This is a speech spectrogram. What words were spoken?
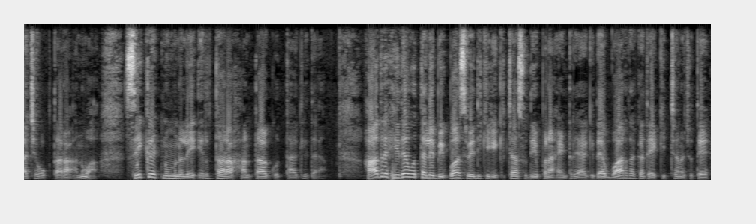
ಆಚೆ ಹೋಗ್ತಾರಾ ಅನ್ನುವ ಸೀಕ್ರೆಟ್ ನಮ್ಮನಲ್ಲಿ ಇರುತ್ತಾರಾ ಅಂತ ಗೊತ್ತಾಗಲಿದೆ. ಆದರೆ ಇದೇ ಹೊತ್ತಲ್ಲಿ ಬಿಗ್ ಬಾಸ್ ವೇದಿಕೆಗೆ ಕಿಚ್ಚ ಸುದೀಪನ ಎಂಟ್ರಿ ಆಗಿದೆ. ವಾರದ ಕತೆ ಕಿಚ್ಚನ ಜೊತೆ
